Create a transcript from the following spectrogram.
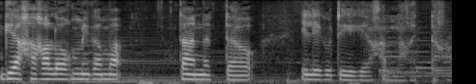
гиахаралуармигама тааннаттаа илигутигиахаллариттаqa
